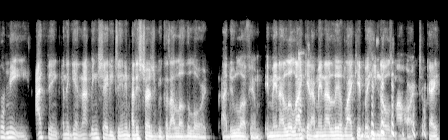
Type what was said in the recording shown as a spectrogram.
for me, I think, and again, not being shady to anybody's church because I love the Lord. I do love him. It may not look like it, I may not live like it, but he knows my heart. Okay.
